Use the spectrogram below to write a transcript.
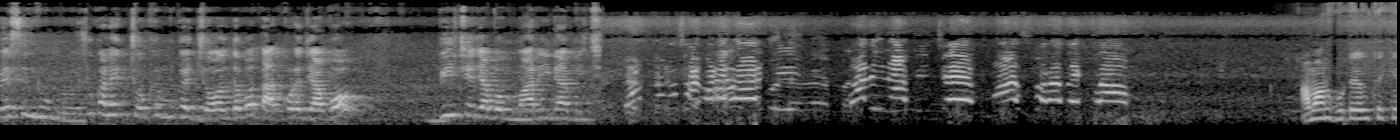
বেসিন রুম রয়েছে। ওখানে চোখে মুখে জল দেবো তারপরে যাব। বিচে যাব মারিনা বিচে আমার হোটেল থেকে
